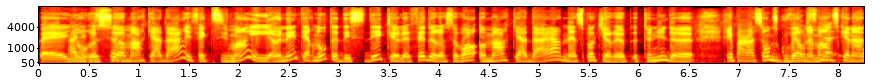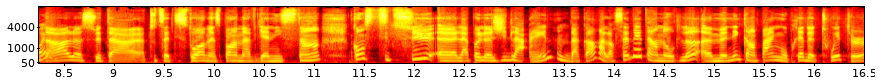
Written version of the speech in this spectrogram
Ben, ils ont reçu. Omar Kader, effectivement, et un internaute a décidé que le fait de recevoir Omar Kader, n'est-ce pas, qui aurait obtenu de réparation du gouvernement Donc, du Canada là, suite à toute cette histoire, n'est-ce pas, en Afghanistan, constitue euh, l'apologie de la haine, d'accord? Alors, cet internaute-là a mené campagne auprès de Twitter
